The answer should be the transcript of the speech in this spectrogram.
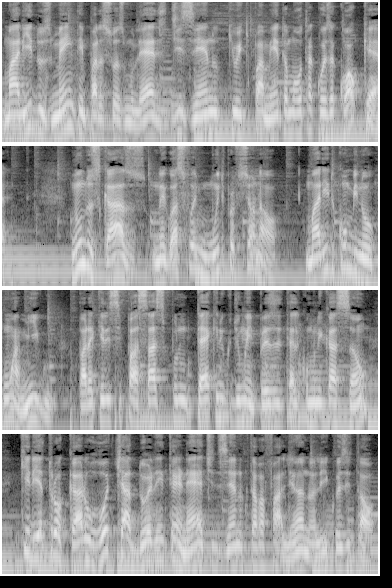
maridos mentem para suas mulheres dizendo que o equipamento é uma outra coisa qualquer. Num dos casos, o negócio foi muito profissional. O marido combinou com um amigo para que ele se passasse por um técnico de uma empresa de telecomunicação que iria trocar o roteador da internet, dizendo que estava falhando ali, coisa e tal.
